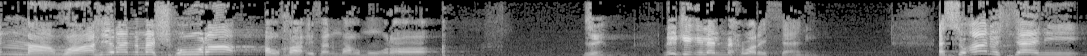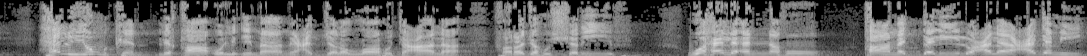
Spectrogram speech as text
إما ظاهرا مشهورا أو خائفا مغمورا. زين نجي إلى المحور الثاني. السؤال الثاني هل يمكن لقاء الإمام عجل الله تعالى فرجه الشريف؟ وهل أنه قام الدليل على عدم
